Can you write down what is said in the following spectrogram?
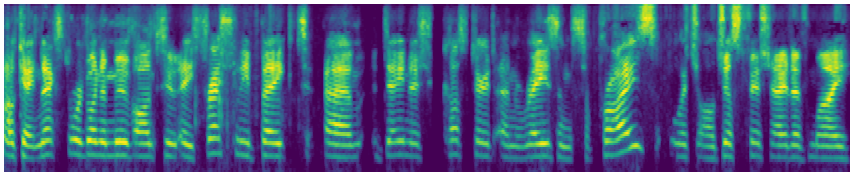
Okay, next we're going to move on to a freshly baked um, Danish custard and raisin surprise, which I'll just fish out of my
